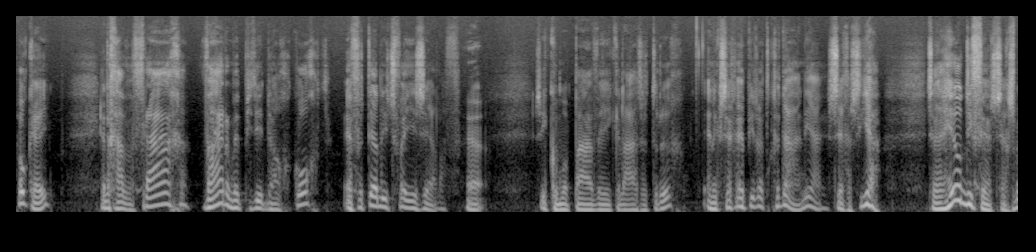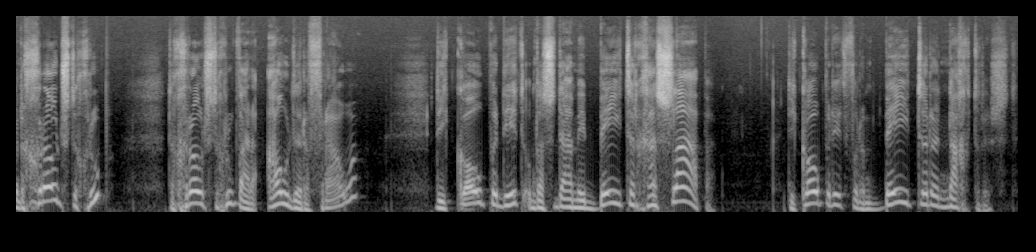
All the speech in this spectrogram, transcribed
Oké. En dan gaan we vragen, waarom heb je dit nou gekocht? En vertel iets van jezelf. Ja. Dus ik kom een paar weken later terug. En ik zeg, heb je dat gedaan? Ja, zeggen ze, ja. Ze zijn heel divers. Zeggen ze, maar de grootste groep, de grootste groep waren oudere vrouwen. Die kopen dit omdat ze daarmee beter gaan slapen. Die kopen dit voor een betere nachtrust.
